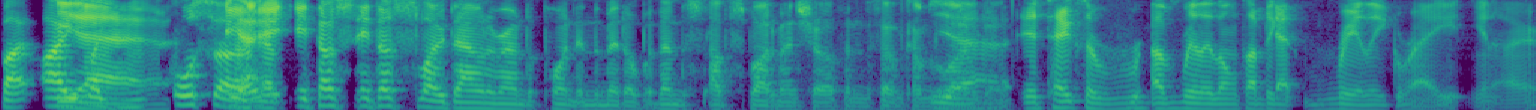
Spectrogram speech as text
But I Yeah. like also yeah, it, it does. It does slow down around a point in the middle, but then the other Spider-Man show up and the film comes alive yeah, again. it takes a, a really long time to get really great, you know.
